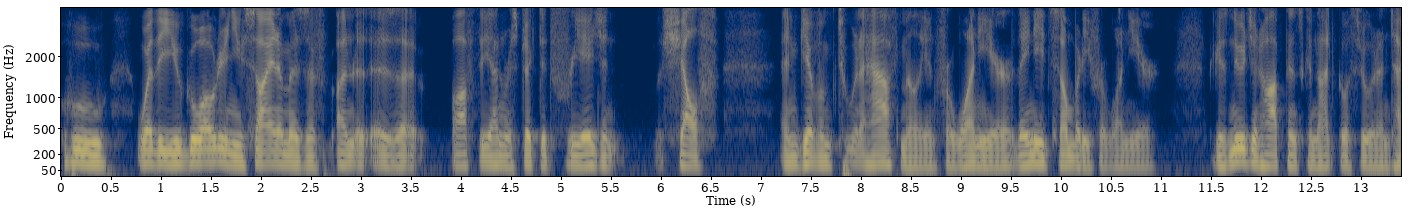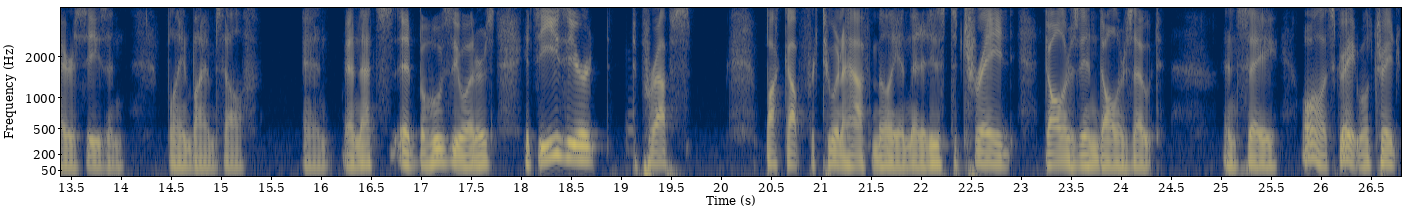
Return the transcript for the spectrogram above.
who, whether you go out and you sign him as a, as a off the unrestricted free agent shelf and give him two and a half million for one year, they need somebody for one year because Nugent Hopkins cannot go through an entire season playing by himself. And, and that's, it behooves the Oilers. It's easier to perhaps buck up for two and a half million than it is to trade dollars in, dollars out and say, "Oh, that's great. We'll trade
